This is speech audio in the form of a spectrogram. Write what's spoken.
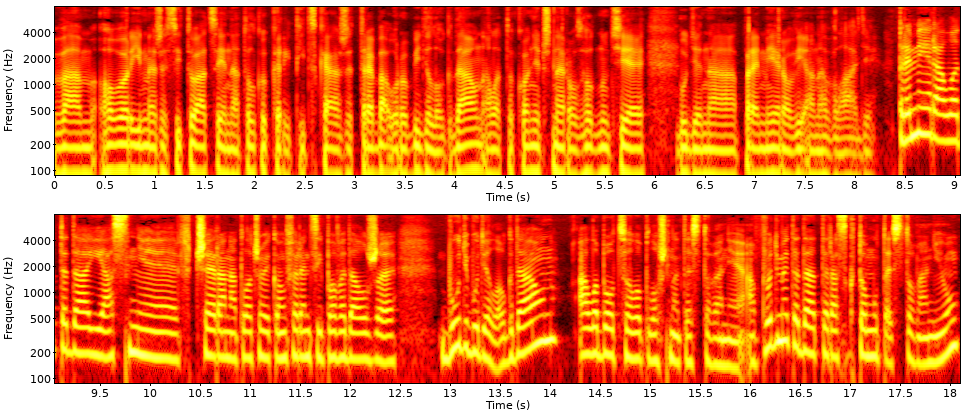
vám hovoríme, že situácia je natoľko kritická, že treba urobiť lockdown, ale to konečné rozhodnutie bude na premiérovi a na vláde. Premiér ale teda jasne včera na tlačovej konferencii povedal, že buď bude lockdown, alebo celoplošné testovanie. A poďme teda teraz k tomu testovaniu.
